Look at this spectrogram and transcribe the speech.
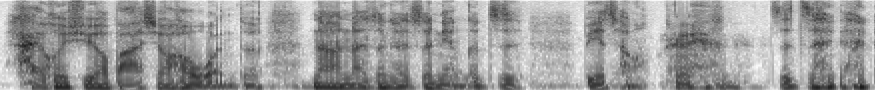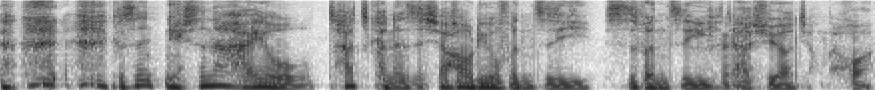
还会需要把它消耗完的，那男生可能剩两个字。别吵，这这，可是女生她还有，她可能只消耗六分之一、四分之一，她需要讲的话，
